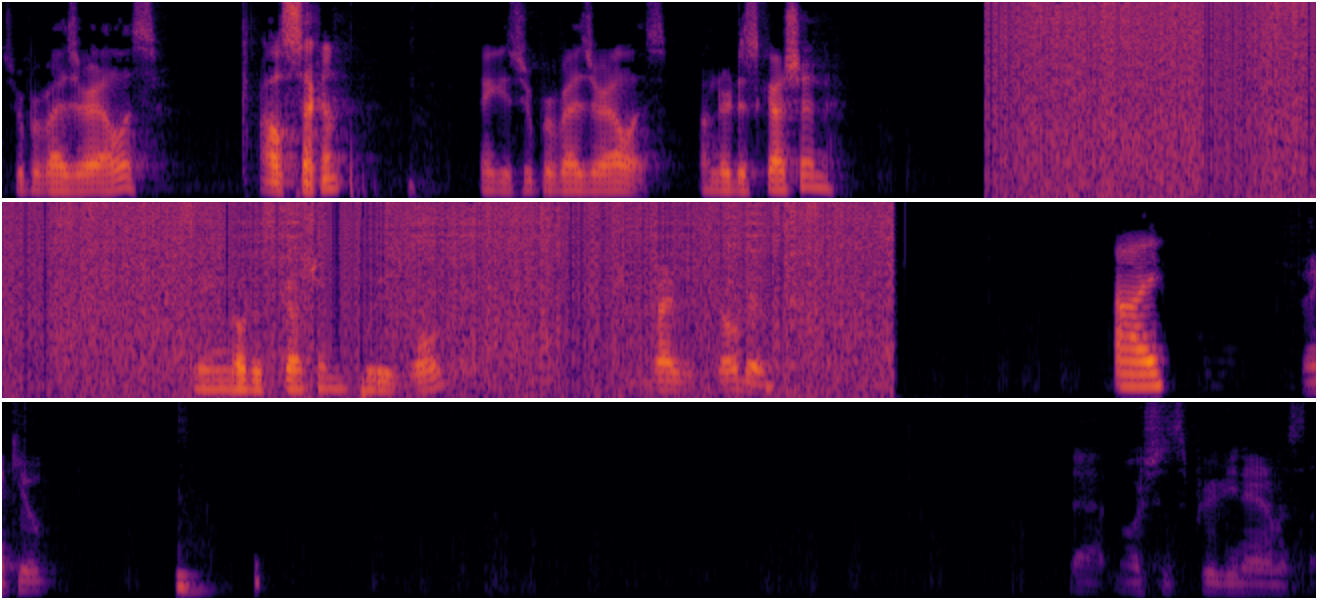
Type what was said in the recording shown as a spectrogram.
Supervisor Ellis. I'll second. Thank you Supervisor Ellis. Under discussion? Seeing no discussion, please vote. Supervisor Schober. Aye. Thank you. That motion is approved unanimously.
